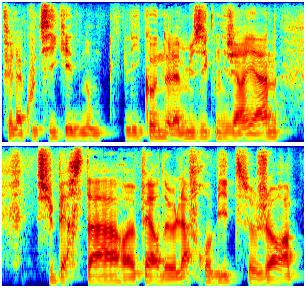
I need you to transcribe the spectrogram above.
Fela Kuti qui est donc l'icône de la musique nigériane, superstar, père de l'afrobeat, ce genre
